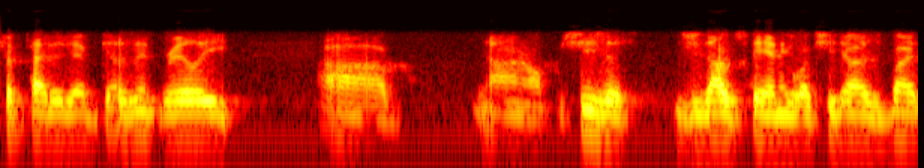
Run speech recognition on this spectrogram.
competitive. Doesn't really, uh, I don't know. She's just she's outstanding what she does. But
